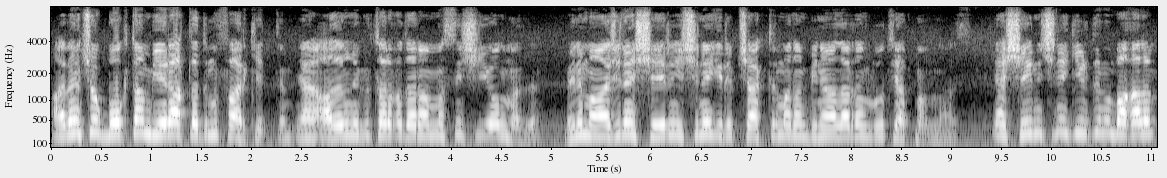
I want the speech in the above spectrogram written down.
Ama ben çok boktan bir yere atladığımı fark ettim. Yani alanın öbür tarafa daranması hiç iyi olmadı. Benim acilen şehrin içine girip çaktırmadan binalardan loot yapmam lazım. Ya şehrin içine girdiğimi bakalım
